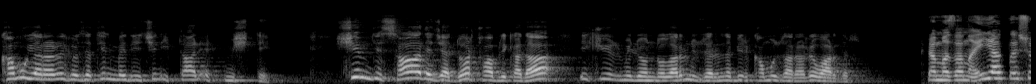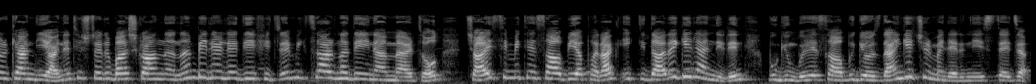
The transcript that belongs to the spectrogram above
kamu yararı gözetilmediği için iptal etmişti. Şimdi sadece 4 fabrikada 200 milyon doların üzerinde bir kamu zararı vardır. Ramazan ayı yaklaşırken Diyanet İşleri Başkanlığı'nın belirlediği fitre miktarına değinen Mertol, çay simit hesabı yaparak iktidara gelenlerin bugün bu hesabı gözden geçirmelerini istedi.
